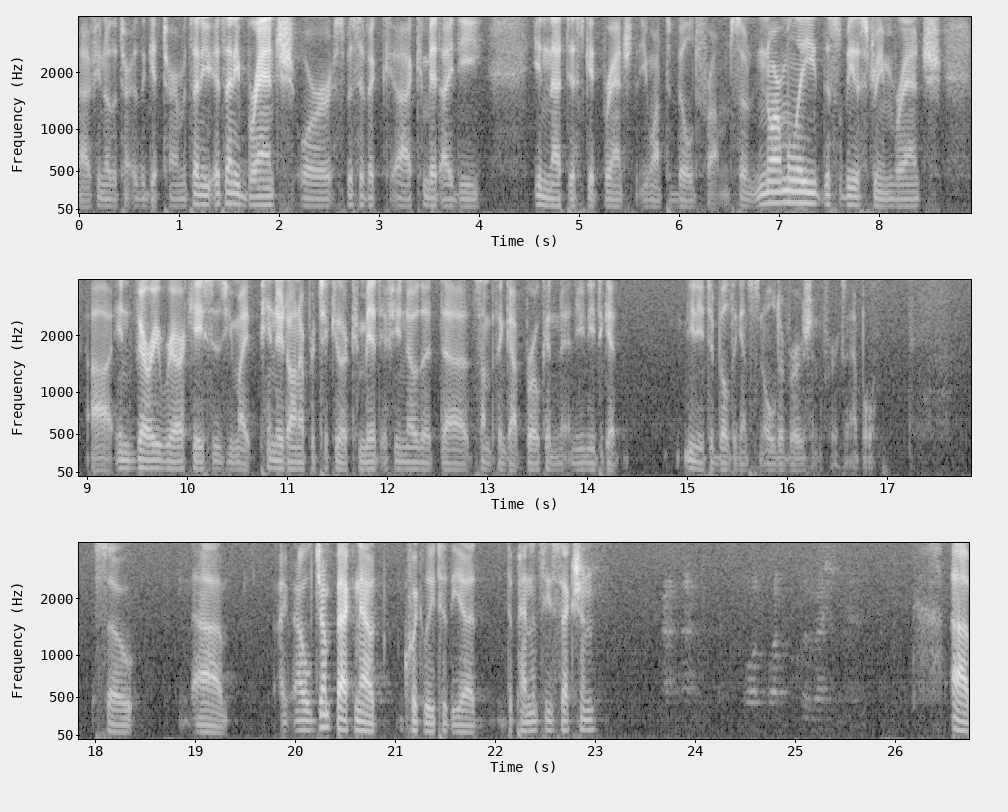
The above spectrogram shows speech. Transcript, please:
uh, if you know the, ter the Git term. It's any, it's any branch or specific uh, commit ID in that dist-git branch that you want to build from. So normally this will be a stream branch. Uh, in very rare cases you might pin it on a particular commit if you know that uh, something got broken and you need to get you need to build against an older version, for example. So uh, I, will jump back now quickly to the uh, dependencies section. Uh,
